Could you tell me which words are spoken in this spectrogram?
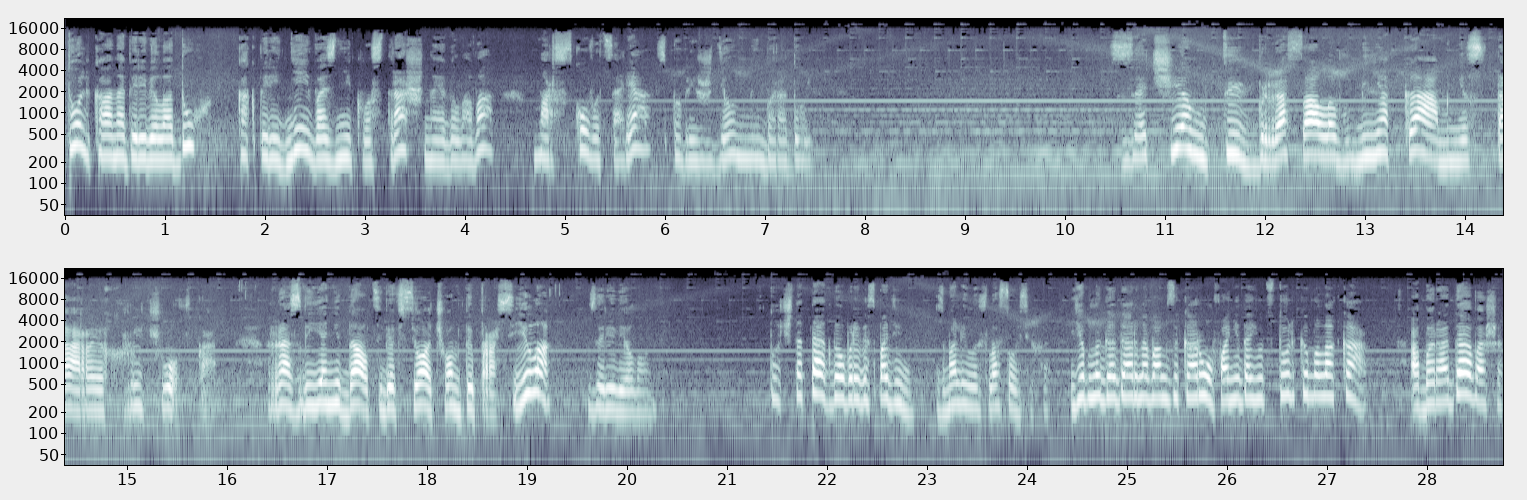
Только она перевела дух, как перед ней возникла страшная голова морского царя с поврежденной бородой. «Зачем ты бросала в меня камни, старая хрычевка? Разве я не дал тебе все, о чем ты просила?» – заревел он. «Точно так, добрый господин!» – взмолилась лососиха. «Я благодарна вам за коров, они дают столько молока, а борода ваша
